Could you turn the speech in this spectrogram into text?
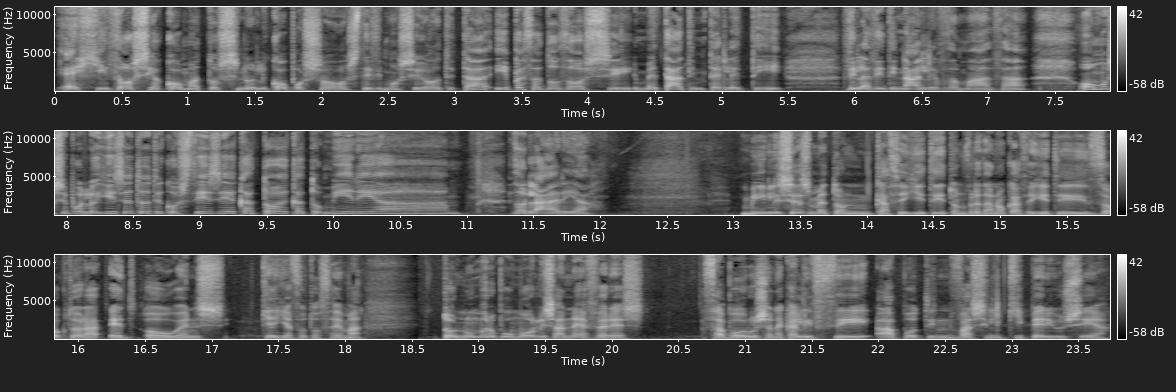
έχει δώσει ακόμα το συνολικό ποσό στη δημοσιότητα. Είπε θα το δώσει μετά την τελετή, δηλαδή την άλλη εβδομάδα. Όμως υπολογίζεται ότι κοστίζει 100 εκατομμύρια δολάρια. Μίλησες με τον καθηγητή, τον Βρετανό καθηγητή δόκτορα Ed Owens και για αυτό το θέμα. Το νούμερο που μόλις ανέφερες θα μπορούσε να καλυφθεί από την βασιλική περιουσία;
